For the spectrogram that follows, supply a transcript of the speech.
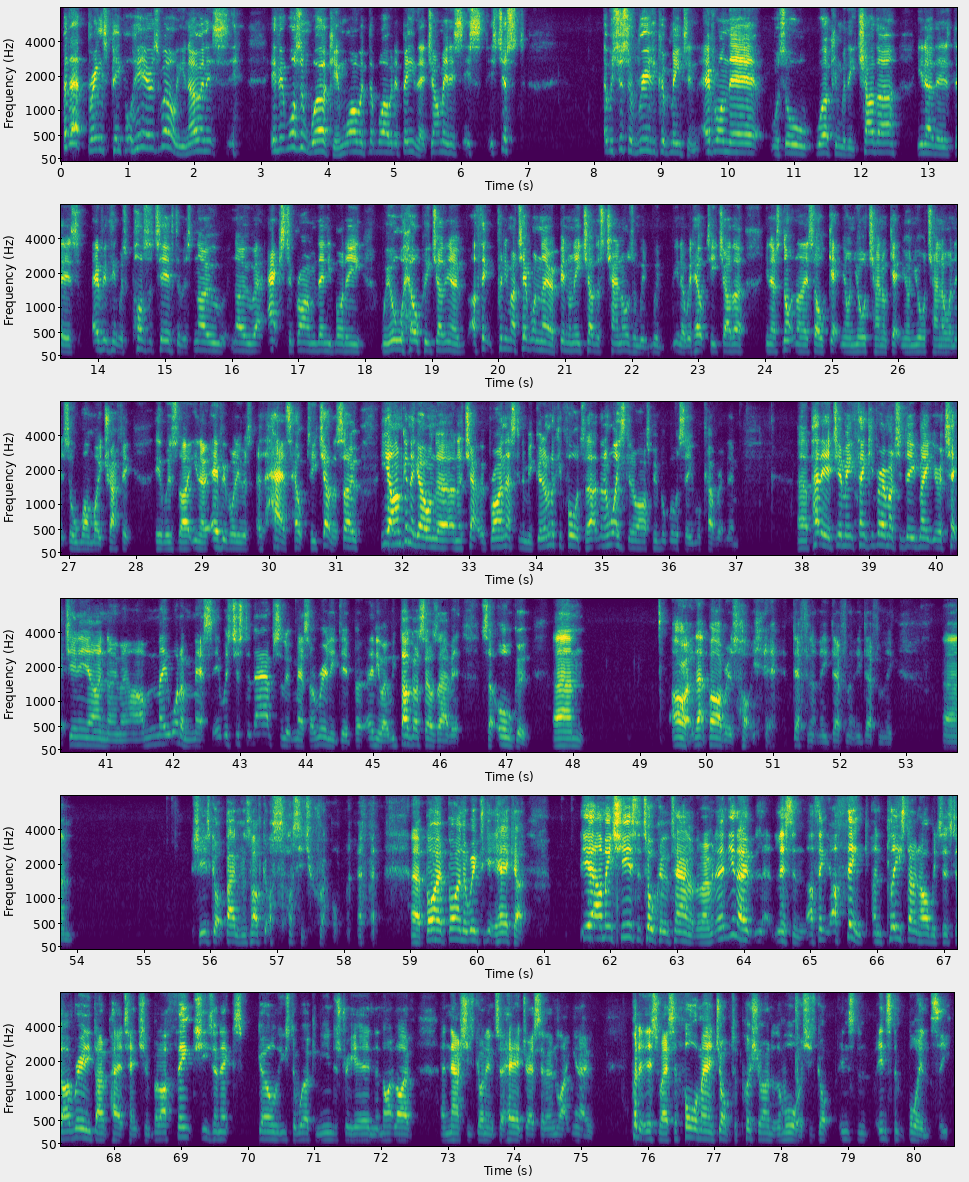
But that brings people here as well, you know. And it's if it wasn't working, why would why would it be there? Do you know I mean? It's it's it's just it was just a really good meeting. Everyone there was all working with each other. You know, there's there's everything was positive. There was no no axe to grind with anybody. We all help each other. You know, I think pretty much everyone there had been on each other's channels, and we'd, we'd you know we'd helped each other. You know, it's not nice. Oh, get me on your channel, get me on your channel, and it's all one way traffic it was like you know everybody was has helped each other. So yeah, I'm going to go on the on a chat with Brian. That's going to be good. I'm looking forward to that. I don't know what he's going to ask me, but we'll see. We'll cover it then. Uh, Paddy Jimmy, thank you very much indeed, mate. You're a tech genie. I know, mate. Oh, mate, what a mess. It was just an absolute mess. I really did. But anyway, we dug ourselves out of it. So all good. Um, all right, that barber is hot. Yeah, definitely, definitely, definitely. Um, She's got bangs. I've got a sausage roll. uh, buy, buying a wig to get your hair cut. Yeah, I mean, she is the talk of the town at the moment. And you know, listen, I think, I think, and please don't hold me to this because I really don't pay attention, but I think she's an ex girl that used to work in the industry here in the nightlife, and now she's gone into hairdressing and like you know, put it this way, it's a four man job to push her under the water. She's got instant instant buoyancy.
